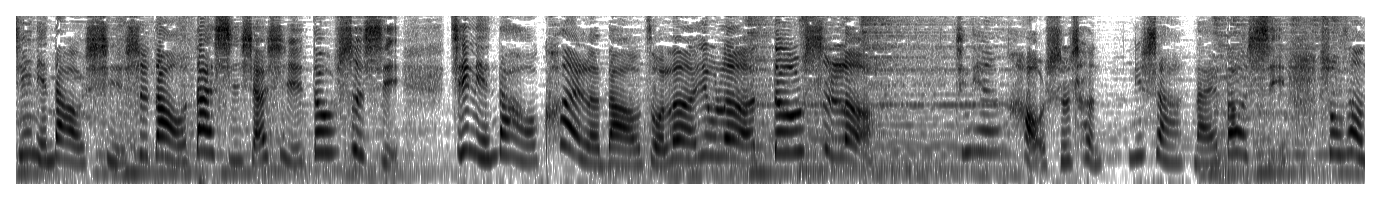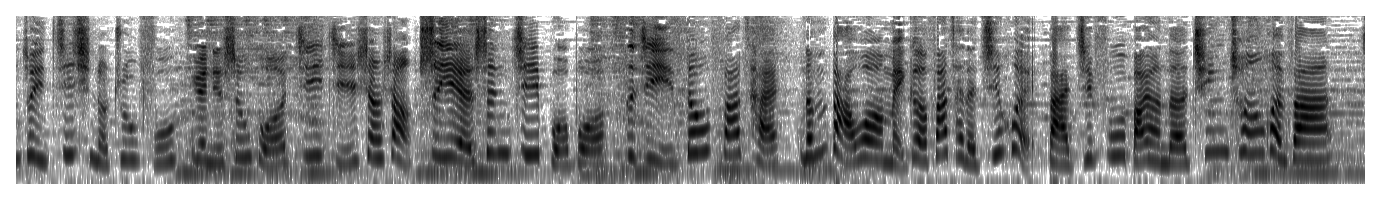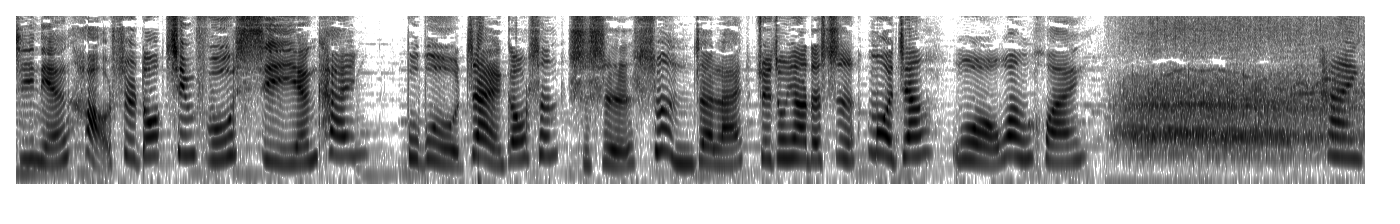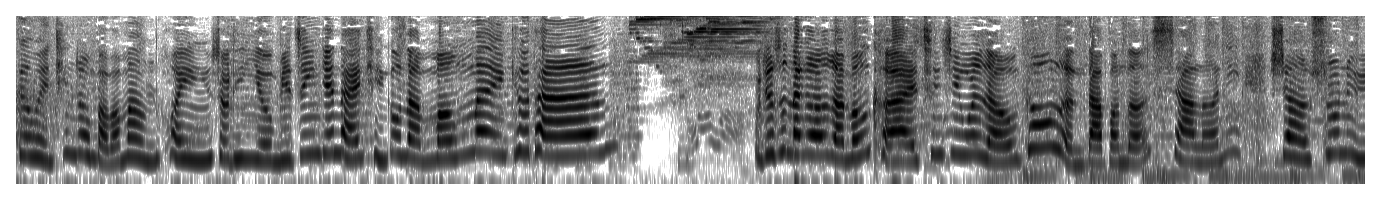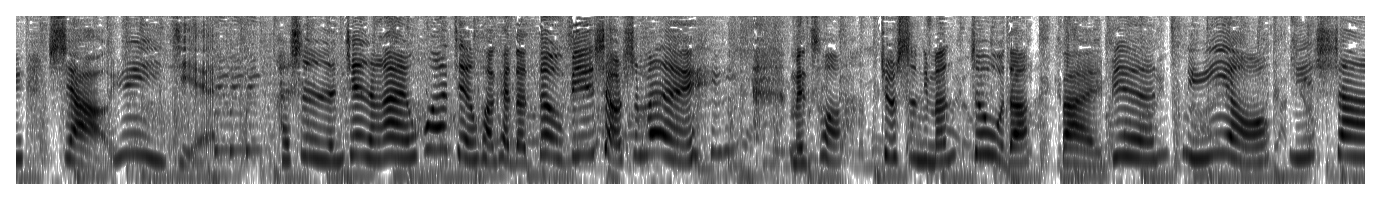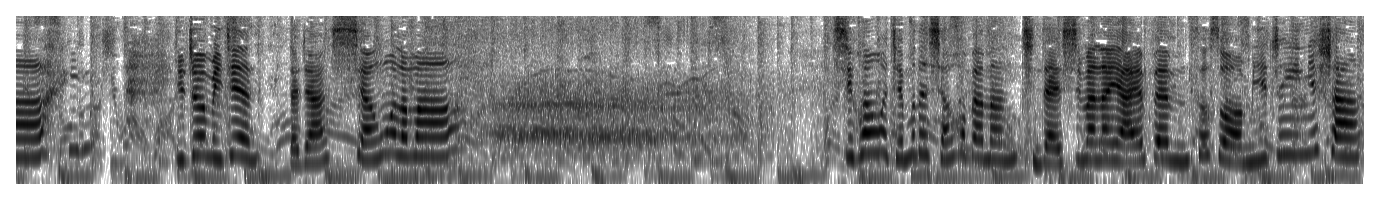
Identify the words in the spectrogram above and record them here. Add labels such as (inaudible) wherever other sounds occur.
今年到，喜事到，大喜小喜都是喜。今年到，快乐到，左乐右乐都是乐。今天好时辰，Lisa 来报喜，送上最激情的祝福，愿你生活积极向上，事业生机勃勃，四季都发财，能把握每个发财的机会，把肌肤保养的青春焕发。今年好事多，幸福喜颜开，步步在高升，事事顺着来。最重要的是，莫将我忘怀。嗨，各位听众宝宝们，欢迎收听由迷之音电台提供的萌妹 Q 弹。我就是那个软萌可爱、清新温柔、高冷大方的小萝莉、小淑女、小御姐。还是人见人爱、花见花开的逗逼小师妹，没错，就是你们周五的百变女友丽莎。一周没见，大家想我了吗？喜欢我节目的小伙伴们，请在喜马拉雅 FM 搜索“迷之音丽莎”。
